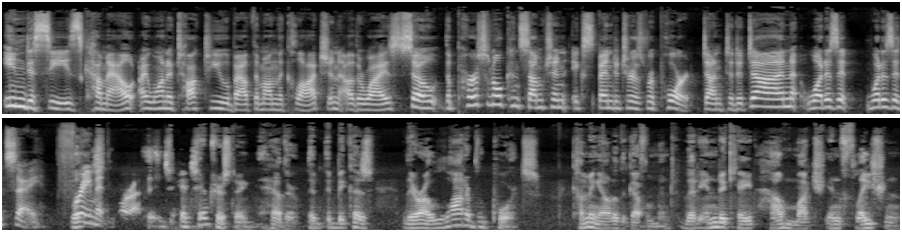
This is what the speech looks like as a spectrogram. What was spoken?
indices come out, I want to talk to you about them on the klatch and otherwise. So the personal consumption expenditures report, dun dun dun dun. What does it what does it say? Frame well, it for us. It's, it's interesting, Heather, because there are a lot of reports coming out of the government that indicate how much inflation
